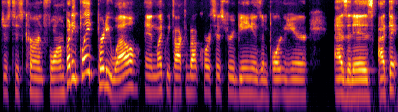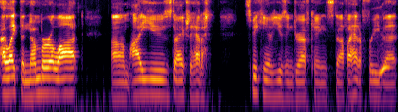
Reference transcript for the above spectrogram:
just his current form, but he played pretty well. And like we talked about, course history being as important here as it is, I think I like the number a lot. Um, I used, I actually had a, speaking of using DraftKings stuff, I had a free bet,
